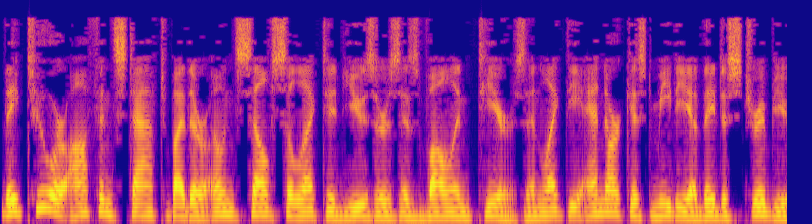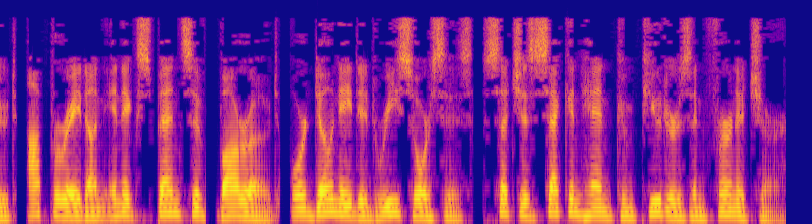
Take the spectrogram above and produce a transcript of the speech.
They too are often staffed by their own self-selected users as volunteers and like the anarchist media they distribute, operate on inexpensive, borrowed, or donated resources, such as second-hand computers and furniture.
